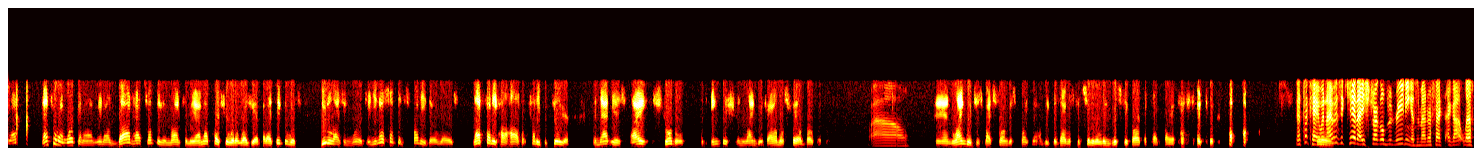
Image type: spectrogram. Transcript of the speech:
That's, that's what I'm working on. You know, God had something in mind for me. I'm not quite sure what it was yet, but I think it was utilizing words. And you know something's funny there, Rose. Not funny, ha ha, but funny, peculiar. And that is, I struggled with English and language. I almost failed both of them. Wow. And language is my strongest point now because I was considered a linguistic architect by a test I took. That's okay. When I was a kid, I struggled with reading. As a matter of fact, I got left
